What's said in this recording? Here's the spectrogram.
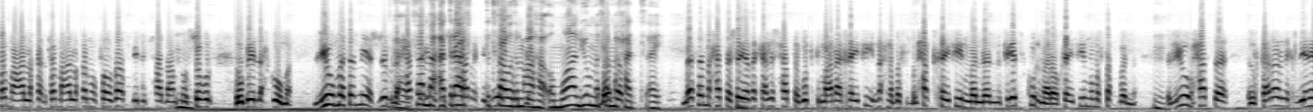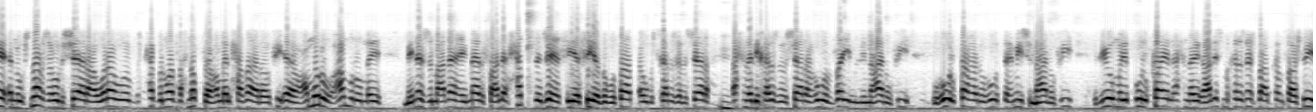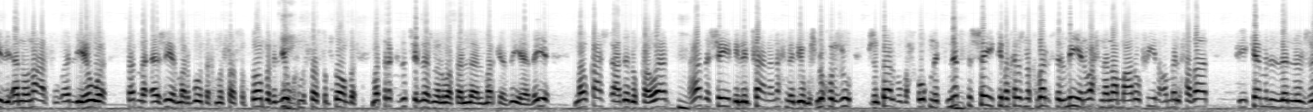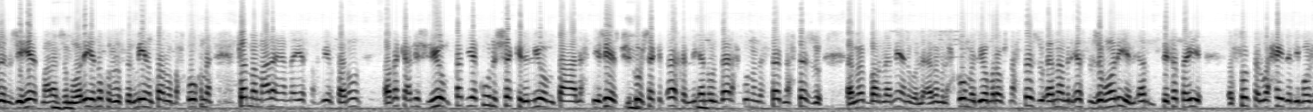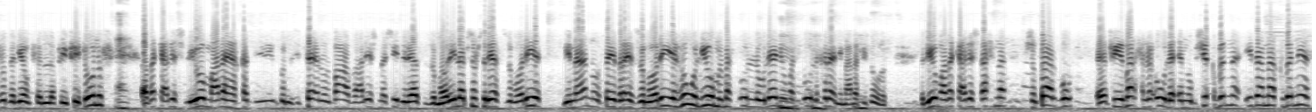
فما على الاقل فما على الأقل مفاوضات بين الاتحاد العام الشغل وبين الحكومة. اليوم ما ثماش جملة حتى فما أطراف تتفاوض معها. أموال اليوم ما فما حد. أي. ما ثم حتى شيء هذاك علاش حتى قلت لك معناها خايفين. نحن بس بالحق خايفين من الفئات كلنا راهو خايفين من مستقبلنا. اليوم حتى القرار اللي خذيناه إنه باش نرجعوا للشارع وراهو نحب نوضح نقطة عمال الحضارة وفئه عمره عمره ما ما ينجم معناها يمارس عليه حتى جهة سياسية ضغوطات أو باش تخرجها للشارع. إحنا اللي خرجنا للشارع هو الضيم اللي نعانوا فيه وهو القهر وهو التهميش اللي نعانوا فيه. اليوم يقول قائل إحنا علاش ما خرجناش بعد 25 لأنه نعرفوا اللي هو ثم اجير مربوطه 15 سبتمبر. اليوم 15 سبتمبر ما تركزتش اللجنة الوطنيه المركزية هذه. ما وقعش أعداد وقوائم. هذا الشيء اللي دفعنا نحن اليوم باش نخرجوا باش نطالبوا بحقوقنا. نفس الشيء كما خرجنا قبل سلميا وإحنا معروفين عمال الحضارات في كامل الجهات معناها الجمهورية نخرجوا سلميا نطالبوا بحقوقنا. ثم معناها ما يسمح به القانون هذاك علاش اليوم قد يكون الشكل اليوم تاع الاحتجاج باش يكون شكل آخر لأنه البارح كنا نحتاج نحتاجوا أمام البرلمان ولا أمام الحكومة اليوم راهوش نحتاجوا أمام رئاسة الجمهورية لأن بصفتها هي السلطة الوحيدة اللي موجودة اليوم في في, في تونس. هذاك علاش اليوم معناها قد يمكن يتساءلوا البعض علاش ماشي لرئاسة الجمهورية؟ لا باش نمشي رئاسه الجمهورية بما أنه السيد رئيس الجمهورية هو اليوم المسؤول الأولاني ومسؤول الأخراني معنا في تونس. اليوم هذاك علاش إحنا باش نطالبوا في مرحلة أولى إنه باش يقبلنا. إذا ما قبلناش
